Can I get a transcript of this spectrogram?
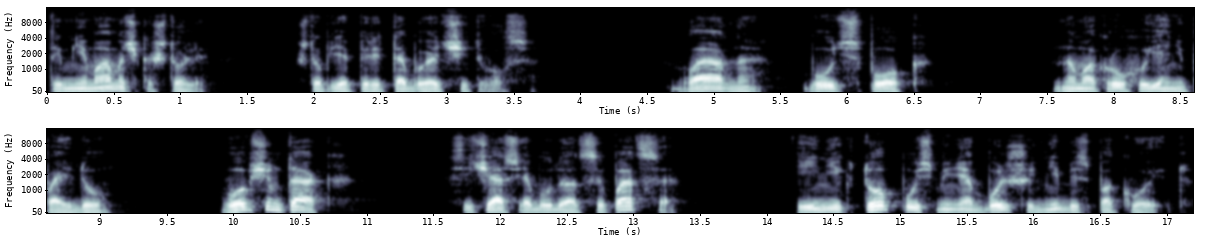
«Ты мне мамочка, что ли, чтоб я перед тобой отчитывался?» Ладно, будь спок. На мокруху я не пойду. В общем так, сейчас я буду отсыпаться, и никто пусть меня больше не беспокоит.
